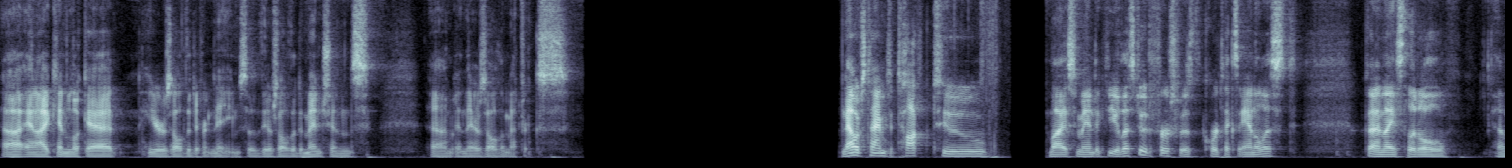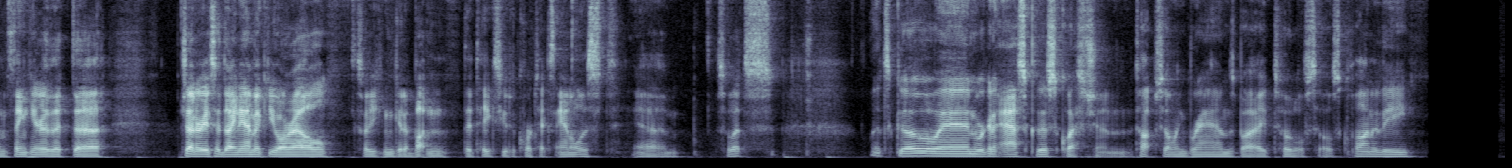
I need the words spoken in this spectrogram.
Uh, and I can look at, here's all the different names. So there's all the dimensions um, and there's all the metrics. Now it's time to talk to my semantic view. Let's do it first with Cortex Analyst. Got a nice little um, thing here that uh, generates a dynamic URL so you can get a button that takes you to Cortex Analyst. Um, so let's let's go and we're going to ask this question: top selling brands by total sales quantity.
